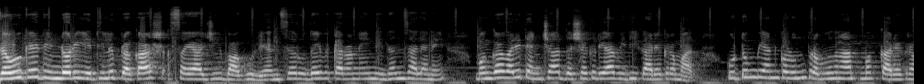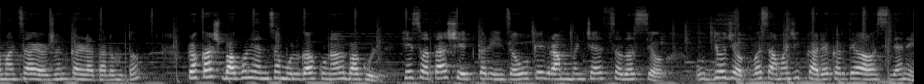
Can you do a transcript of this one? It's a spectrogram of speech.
जवळके दिंडोरी येथील प्रकाश सयाजी बागुल यांचं हृदयविकाराने निधन झाल्याने मंगळवारी त्यांच्या दशक्रिया विधी कार्यक्रमात कुटुंबियांकडून प्रबोधनात्मक कार्यक्रमाचं आयोजन करण्यात आलं होतं. प्रकाश बागुल यांचा मुलगा कुणाल बागुल हे स्वतः शेतकरी जवळके ग्रामपंचायत सदस्य उद्योजक व सामाजिक कार्यकर्ते असल्याने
